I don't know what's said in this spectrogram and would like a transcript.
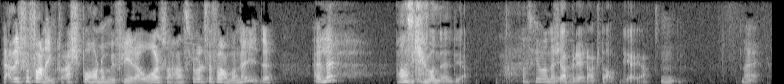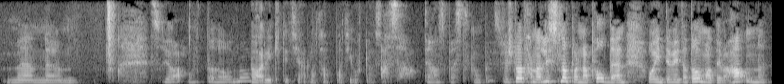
Jag hade för fan en crush på honom i flera år så han ska väl för fan vara nöjd. Eller? Han ska vara nöjd ja. Han ska vara nöjd. Köper det rakt av, det gör jag. Nej, men... ehm, så jag outade honom. Ja, riktigt jävla tappat gjort alltså. Alltså, det är hans bästa kompis. Förstå att han har lyssnat på den här podden och inte vetat om att det var han.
